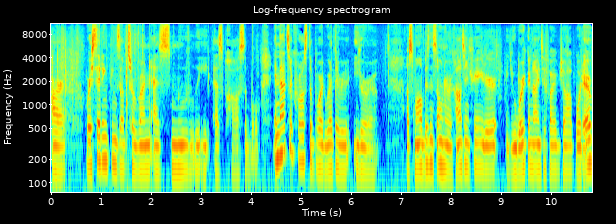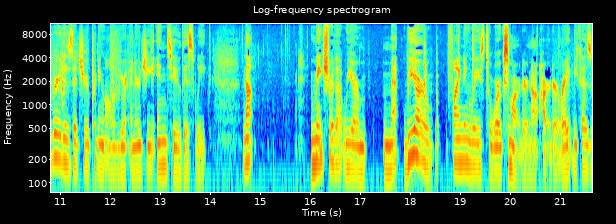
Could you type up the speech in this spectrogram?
are we're setting things up to run as smoothly as possible. And that's across the board whether you're a small business owner, a content creator, you work a 9 to 5 job, whatever it is that you're putting all of your energy into this week. Not make sure that we are we are finding ways to work smarter, not harder, right? Because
